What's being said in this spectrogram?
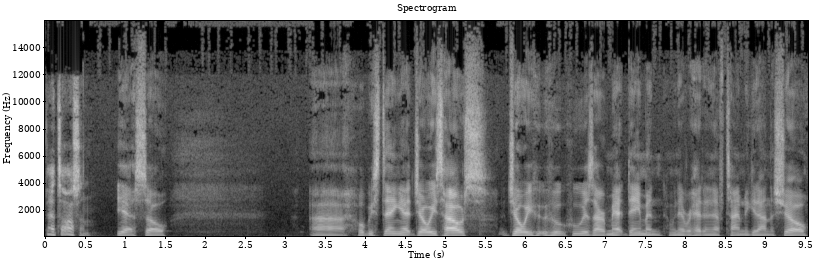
That's awesome. Yeah, so Uh, we'll be staying at Joey's house. Joey, who, who who is our Matt Damon, who never had enough time to get on the show,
